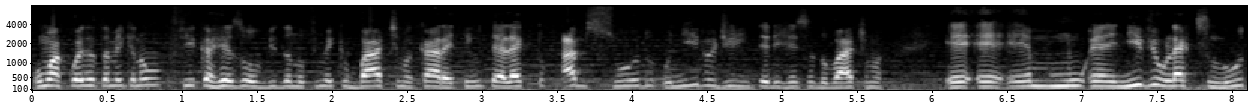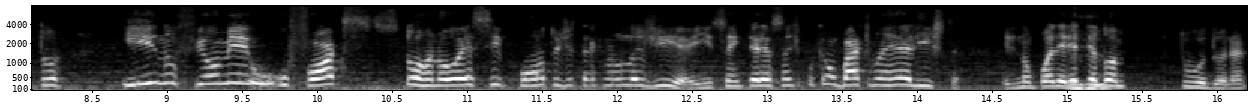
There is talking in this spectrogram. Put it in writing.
Uma coisa também que não fica resolvida no filme é que o Batman, cara, tem um intelecto absurdo. O nível de inteligência do Batman é, é, é, é nível Lex Luthor. E no filme o Fox se tornou esse ponto de tecnologia. E isso é interessante porque é um Batman realista. Ele não poderia uhum. ter domínio de tudo, né?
